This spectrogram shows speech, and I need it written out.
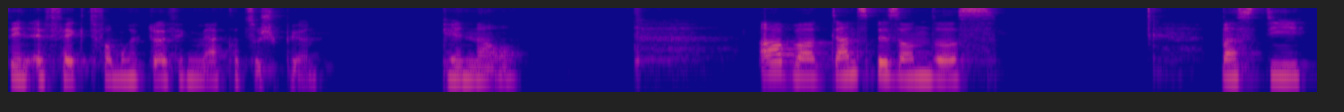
den Effekt vom rückläufigen Merkur zu spüren. Genau. Aber ganz besonders, was die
